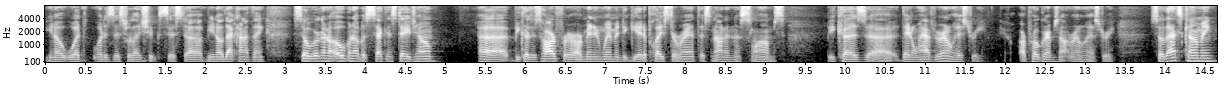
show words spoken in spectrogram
You know, what what does this relationship consist of? You know, that kind of thing. So we're going to open up a second stage home uh, because it's hard for our men and women to get a place to rent that's not in the slums. because uh, they don't have rental history. Our program's not rental history. So that's coming.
